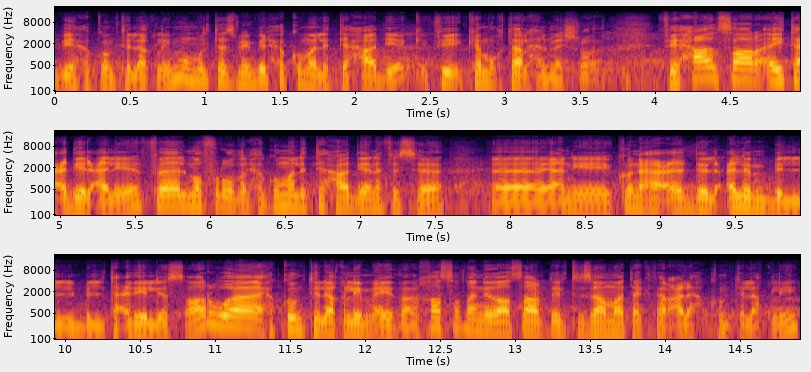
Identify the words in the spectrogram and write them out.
به حكومه الإقليم وملتزمة به الحكومة الاتحاديه في كمقترح المشروع. في حال صار أي تعديل عليه فالمفروض الحكومة الاتحادية نفسها يعني يكون علم بالتعديل اللي صار وحكومة الإقليم أيضا خاصة إذا صارت التزامات أكثر على حكومة الإقليم،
